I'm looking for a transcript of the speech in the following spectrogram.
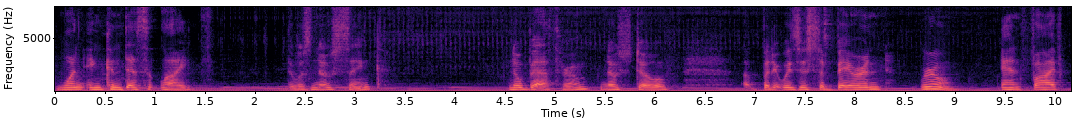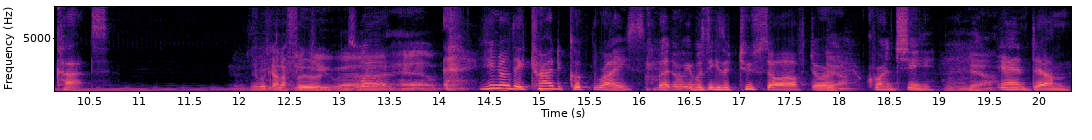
one incandescent light. There was no sink, no bathroom, no stove, uh, but it was just a barren room and five cots. Yeah, what kind of food you uh, well, have? You know, they tried to cook rice, but it was either too soft or yeah. crunchy. Mm -hmm. Yeah. And um,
